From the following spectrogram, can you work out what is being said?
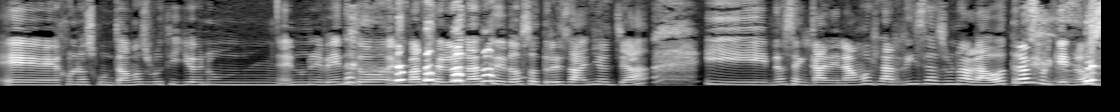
eh, nos juntamos Ruth y yo en un, en un evento en Barcelona hace dos o tres años ya y nos encadenamos las risas una a la otra porque nos,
